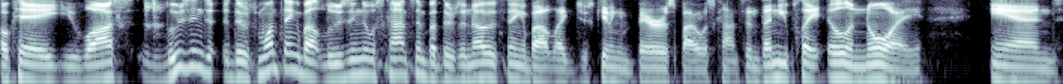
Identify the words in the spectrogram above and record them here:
okay, you lost losing. To, there's one thing about losing to Wisconsin, but there's another thing about like just getting embarrassed by Wisconsin. Then you play Illinois, and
